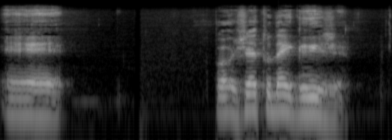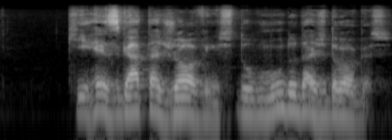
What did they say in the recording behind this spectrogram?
é, projeto da igreja, que resgata jovens do mundo das drogas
